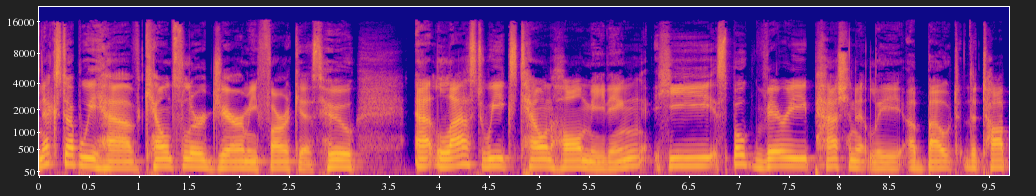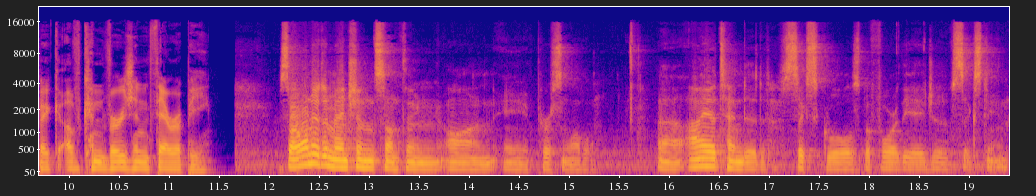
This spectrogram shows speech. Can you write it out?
Next up, we have Councillor Jeromy Farkas, who at last week's town hall meeting, he spoke very passionately about the topic of conversion therapy. So, I wanted to mention something on a personal level. Uh, I attended six schools before the age of 16.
